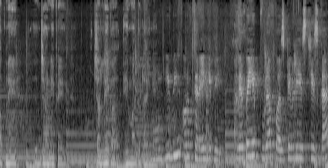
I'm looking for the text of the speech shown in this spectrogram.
अपने जर्नी पे चलने का हिम्मत उठाएँगे भी और करेंगे भी। मेरे को ये पूरा पॉजिटिवली इस चीज़ का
